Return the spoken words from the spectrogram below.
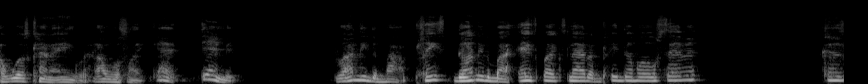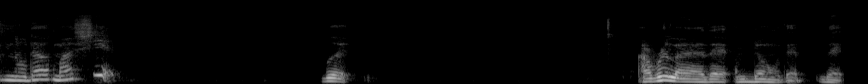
I was kind of angry. I was like, God damn it! Do I need to buy a place? Do I need to buy Xbox now to play 007? Cause you know that was my shit. But I realized that I'm done with that that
